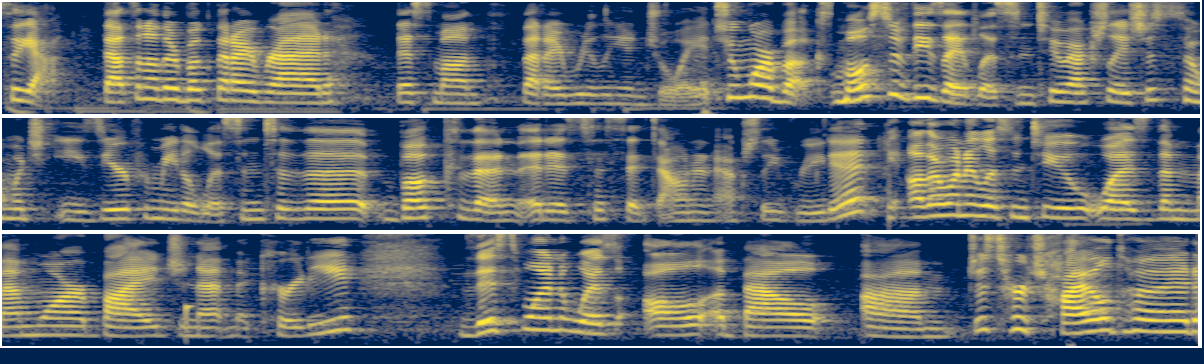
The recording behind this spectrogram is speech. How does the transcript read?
so yeah, that's another book that I read this month that I really enjoyed. Two more books. Most of these I listened to actually. It's just so much easier for me to listen to the book than it is to sit down and actually read it. The other one I listened to was the memoir by Jennette McCurdy. This one was all about um, just her childhood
